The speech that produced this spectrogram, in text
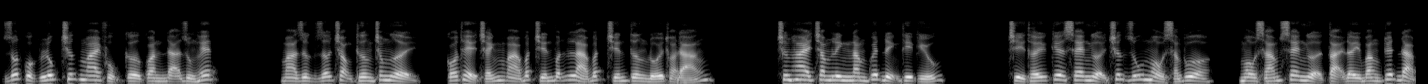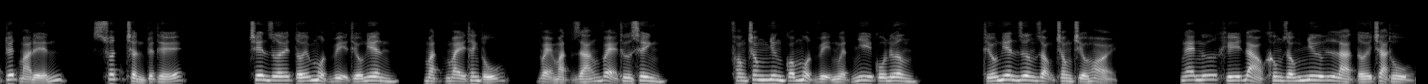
rốt cuộc lúc trước mai phục cơ quan đã dùng hết. Mà rực rỡ trọng thương trong người, có thể tránh mà bất chiến vẫn là bất chiến tương đối thỏa đáng chương 205 quyết định thi cứu. Chỉ thấy kia xe ngựa trước rũ màu xám tua, màu xám xe ngựa tại đây băng tuyết đạp tuyết mà đến, xuất trần tuyệt thế. Trên dưới tới một vị thiếu niên, mặt mày thanh tú, vẻ mặt dáng vẻ thư sinh. Phòng trong nhưng có một vị nguyệt nhi cô nương. Thiếu niên dương giọng trong chiều hỏi. Nghe ngữ khí đảo không giống như là tới trả thù,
